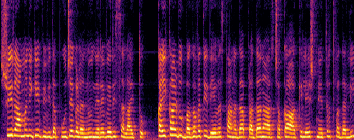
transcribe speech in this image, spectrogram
ಶ್ರೀರಾಮನಿಗೆ ವಿವಿಧ ಪೂಜೆಗಳನ್ನು ನೆರವೇರಿಸಲಾಯಿತು. ಕೈಕಾಡು ಭಗವತಿ ದೇವಸ್ಥಾನದ ಪ್ರಧಾನ ಅರ್ಚಕ ಅಖಿಲೇಶ್ ನೇತೃತ್ವದಲ್ಲಿ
